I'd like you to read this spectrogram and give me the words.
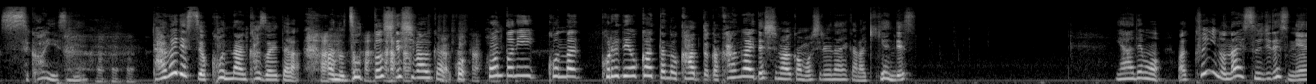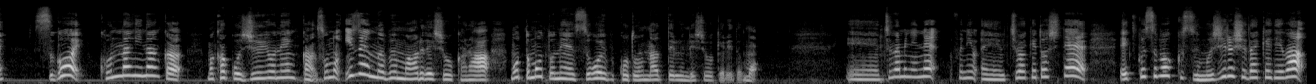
すごいですね。ダメですよ、こんなん数えたら。あの、ゾッとしてしまうから。こう、本当にこんな、これでよかったのかとか考えてしまうかもしれないから危険です。いや、でも、まあ、悔いのない数字ですね。すごい。こんなになんか、まあ、過去14年間、その以前の分もあるでしょうから、もっともっとね、すごいことになってるんでしょうけれども。えー、ちなみにね、ふに、えー、内訳として、Xbox 無印だけでは、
